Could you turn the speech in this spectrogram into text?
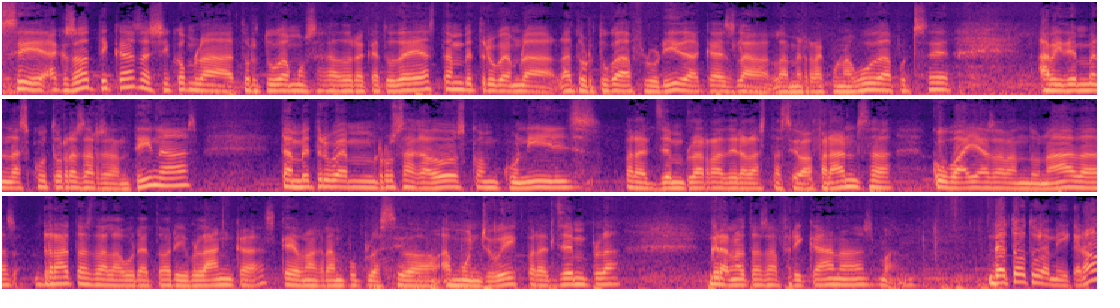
Sí, exòtiques, així com la tortuga mossegadora que tu deies, també trobem la, la tortuga de Florida, que és la, la més reconeguda, potser. Evidentment, les cotorres argentines. També trobem rosegadors com conills, per exemple, darrere l'estació de França, coballes abandonades, rates de laboratori blanques, que hi ha una gran població a Montjuïc, per exemple, granotes africanes... Bueno, De tot una mica, no?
